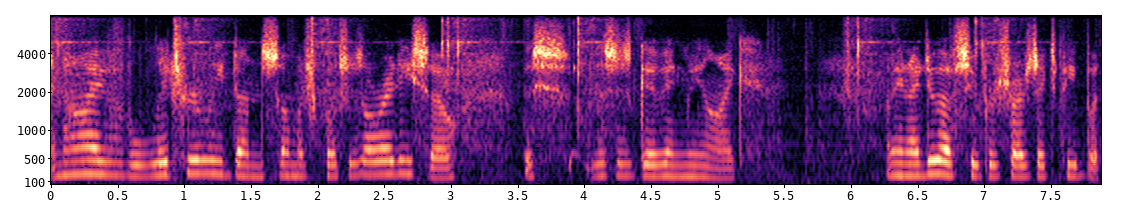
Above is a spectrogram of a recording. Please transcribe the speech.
and I've literally done so much glitches already, so this this is giving me like, I mean, I do have supercharged XP, but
